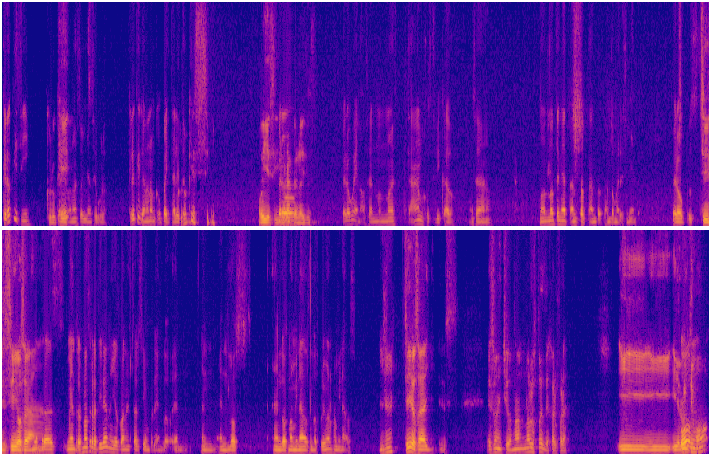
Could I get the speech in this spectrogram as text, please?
Creo que sí, Creo creo, que, no estoy bien seguro. Creo que ganaron Copa Italia creo también. que sí. Oye, sí, Pero- ahora que lo dices. Pero bueno, o sea, no, no es tan justificado. O sea, no, no tenía tanto, tanto, tanto merecimiento. Pero pues Sí, sí, sí, o sea, mientras, mientras no se retiren, ellos van a estar siempre en, lo- en, en, en los, en los nominados, en los primeros nominados. sí, o sea, es, es un hecho, no, no los puedes dejar fuera. Y, y el ¿Cómo? último,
